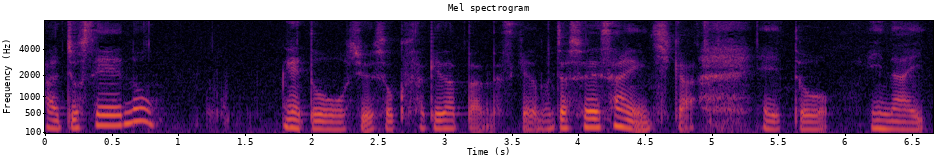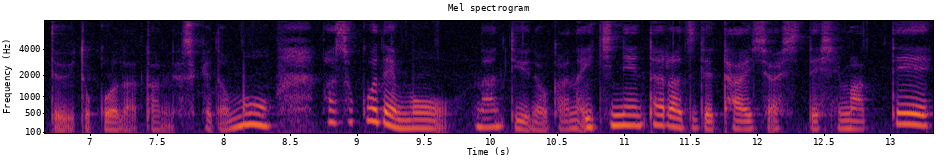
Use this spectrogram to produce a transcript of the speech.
あ女性の、えー、と就職先だったんですけども女性社員しか、えー、といないというところだったんですけども、まあ、そこでも何て言うのかな1年足らずで退社してしまって、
